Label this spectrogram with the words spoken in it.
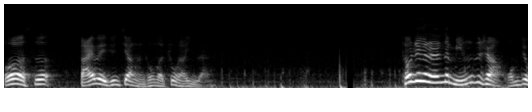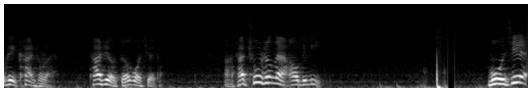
俄罗斯白卫军将领中的重要一员。从这个人的名字上，我们就可以看出来。他是有德国血统，啊，他出生在奥地利，母亲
